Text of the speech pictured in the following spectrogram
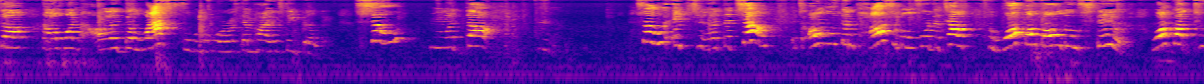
the uh, one uh, the last floor of the Empire State Building. So mm, the so it's uh, the child. It's almost impossible for the child to walk up all those stairs, walk up to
